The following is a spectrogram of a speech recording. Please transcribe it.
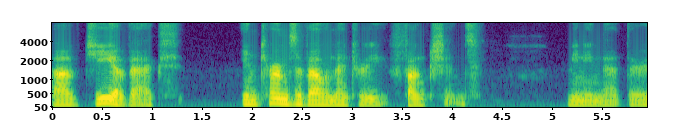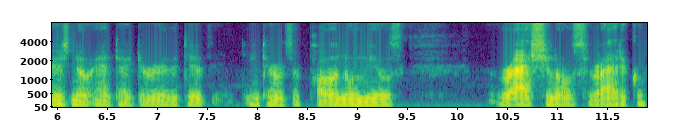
of g of x in terms of elementary functions, meaning that there is no antiderivative in terms of polynomials, rationals, radical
